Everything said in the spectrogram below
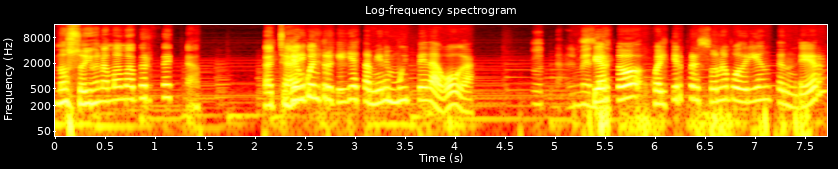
No soy una mamá perfecta. ¿Cachai? Yo encuentro que ella también es muy pedagoga. Totalmente. ¿Cierto? Cualquier persona podría entender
